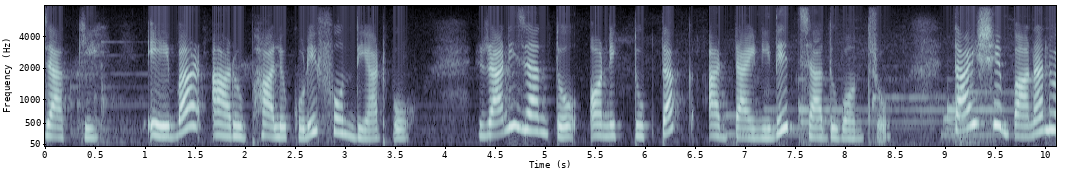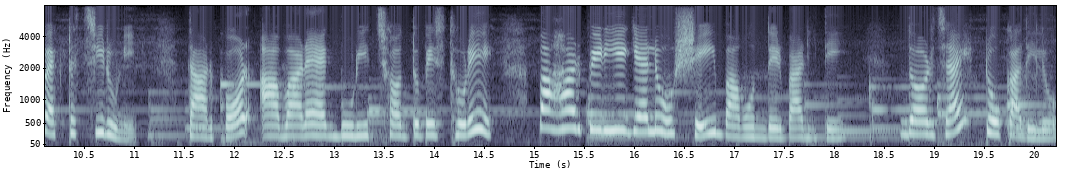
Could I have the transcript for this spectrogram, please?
যাকগে এবার আরও ভালো করে ফোন দিয়ে আঁটবো। রানী জানত অনেক টুকটাক আর ডাইনিদের জাদুমন্ত্র। তাই সে বানালো একটা চিরুনি। তারপর আবার এক বুড়ির ছদ্মবেশ ধরে পাহাড় পেরিয়ে গেল সেই বামনদের বাড়িতে। দরজায় টোকা দিল।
